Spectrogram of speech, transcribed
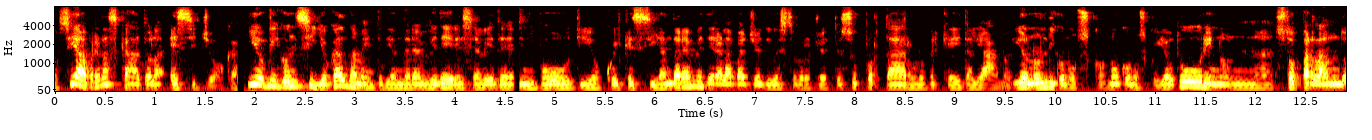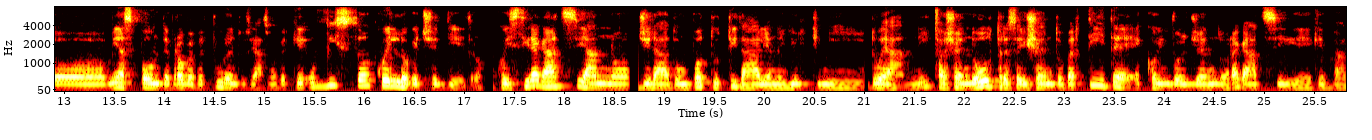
si apre la scatola e si gioca. Io vi consiglio caldamente di andare a vedere se avete nipoti o quel che sia, andare a vedere la pagina di questo progetto e supportarlo perché è italiano. Io non li conosco, non conosco gli autori, non sto parlando mia sponte proprio per puro entusiasmo perché ho visto quello che c'è dietro. Questi ragazzi hanno girato un po' tutta Italia negli ultimi due anni facendo oltre 600 partite e coinvolgendo ragazzi che, che vanno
